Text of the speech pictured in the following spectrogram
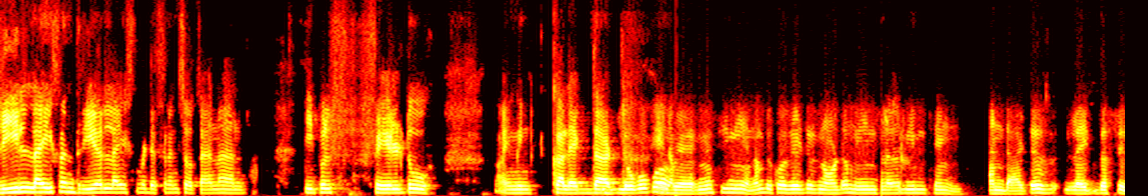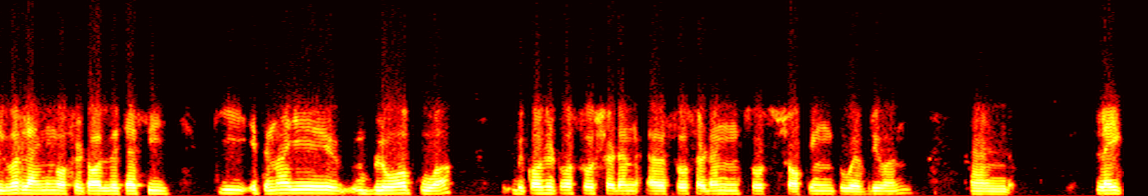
real life and real life में डिफरेंस होता है ना and people fail to I mean collect that लोगों को अवेयरनेस ही नहीं है ना because it is not a mainstream thing and that is like the silver lining of it all which I see कि इतना ये ब्लो अप हुआ because it was so sudden uh, so sudden so shocking to everyone. And like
